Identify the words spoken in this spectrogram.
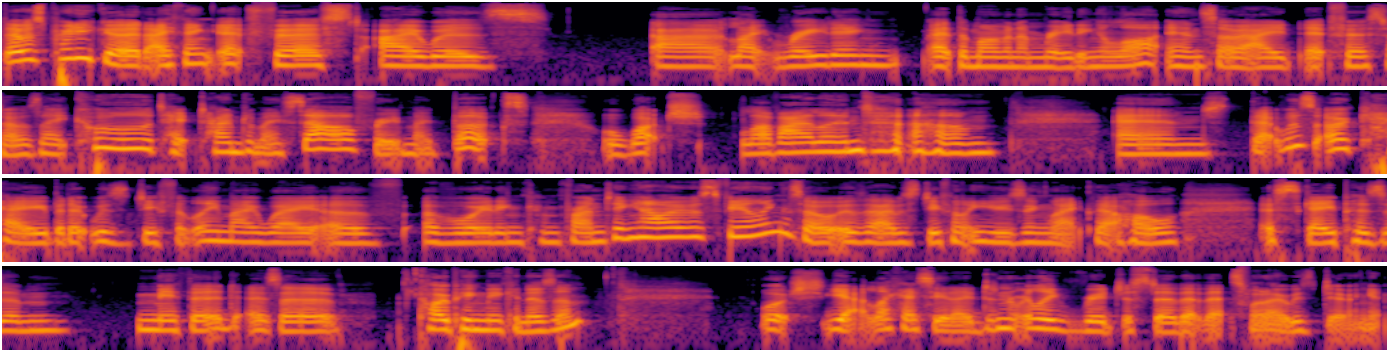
that was pretty good. I think at first I was uh, like reading at the moment i'm reading a lot and so i at first i was like cool take time to myself read my books or watch Love Island. Um, and that was okay, but it was definitely my way of avoiding confronting how I was feeling. So it was, I was definitely using like that whole escapism method as a coping mechanism. Which, yeah, like I said, I didn't really register that that's what I was doing at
